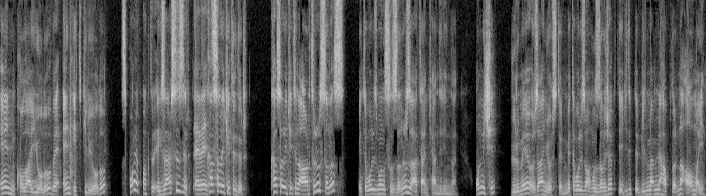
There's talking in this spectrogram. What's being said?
en kolay yolu ve en etkili yolu spor yapmaktır, egzersizdir. Evet. Kas hareketidir. Kas hareketini artırırsanız metabolizmanız hızlanır zaten kendiliğinden. Onun için yürümeye özen gösterin. Metabolizmam hızlanacak diye gidip de bilmem ne haplarını almayın.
